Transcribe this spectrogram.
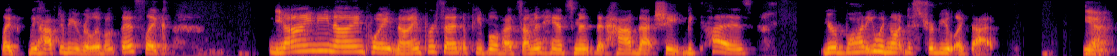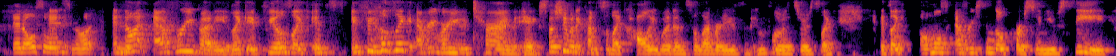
Like we have to be real about this. Like ninety nine point nine percent of people have had some enhancement that have that shape because your body would not distribute like that. Yeah. And also and, it's not and not everybody. Like it feels like it's it feels like everywhere you turn, especially when it comes to like Hollywood and celebrities and influencers, like it's like almost every single person you see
